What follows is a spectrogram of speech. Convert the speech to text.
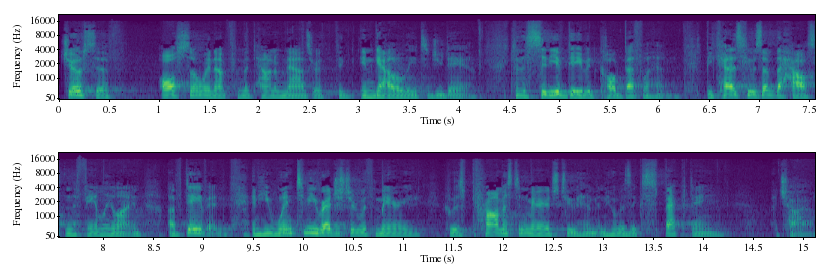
Joseph also went up from the town of Nazareth to, in Galilee to Judea, to the city of David called Bethlehem, because he was of the house and the family line of David. And he went to be registered with Mary, who was promised in marriage to him and who was expecting a child.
